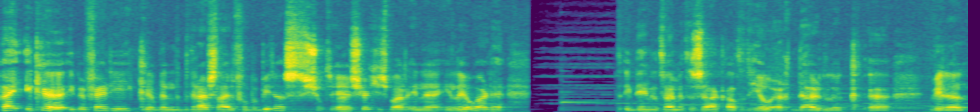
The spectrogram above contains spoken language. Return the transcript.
Hi, ik, uh, ik ben Ferdi. Ik uh, ben de bedrijfsleider van Babidas, shot, uh, shirtjesbar in, in Leeuwarden. Ik denk dat wij met de zaak altijd heel erg duidelijk willen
